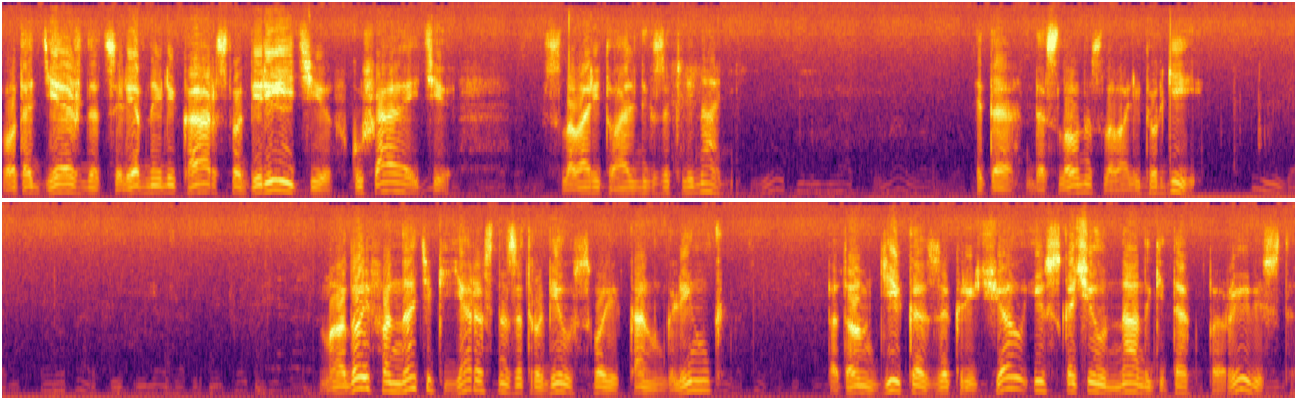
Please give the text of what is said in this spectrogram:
Вот одежда, целебные лекарства. Берите, вкушайте. Слова ритуальных заклинаний. Это дословно слова литургии. Молодой фанатик яростно затрубил свой канглинг, потом дико закричал и вскочил на ноги так порывисто,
